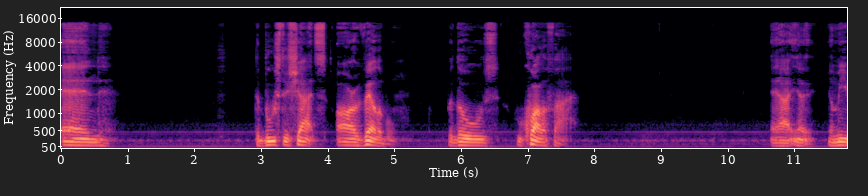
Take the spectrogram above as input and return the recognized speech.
and the booster shots are available for those who qualify. And I, you know, me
